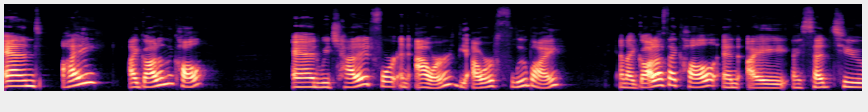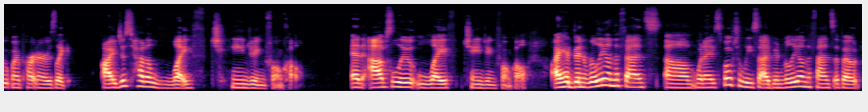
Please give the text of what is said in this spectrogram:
And I I got on the call and we chatted for an hour. The hour flew by. And I got off that call and I I said to my partner, I was like, I just had a life-changing phone call an absolute life changing phone call. I had been really on the fence um, when I spoke to Lisa. I'd been really on the fence about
